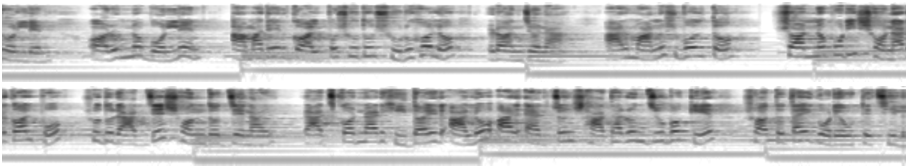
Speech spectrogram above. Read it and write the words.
ধরলেন। অরণ্য বললেন, আমাদের গল্প শুধু শুরু হলো রঞ্জনা। আর মানুষ বলতো, স্বর্ণপুরী সোনার গল্প শুধু রাজ্যের সৌন্দর্যে নয়। রাজকন্যার হৃদয়ের আলো আর একজন সাধারণ যুবকের সততায় গড়ে উঠেছিল।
